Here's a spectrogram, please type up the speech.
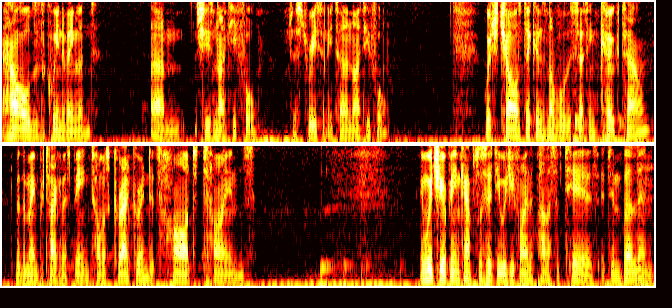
how old is the Queen of England? Um, she's 94, just recently turned 94 which Charles Dickens novel is set in Coketown, with the main protagonist being Thomas Gradgrind. It's Hard Times. In which European capital city would you find the Palace of Tears? It's in Berlin.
